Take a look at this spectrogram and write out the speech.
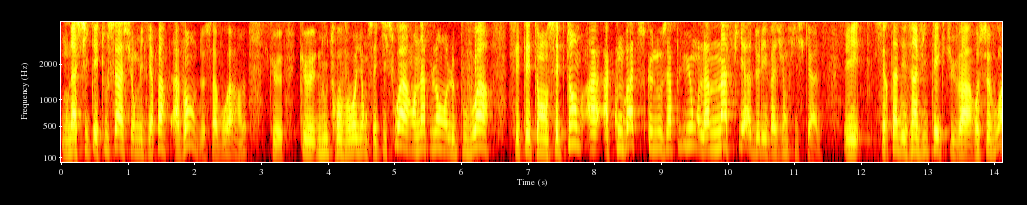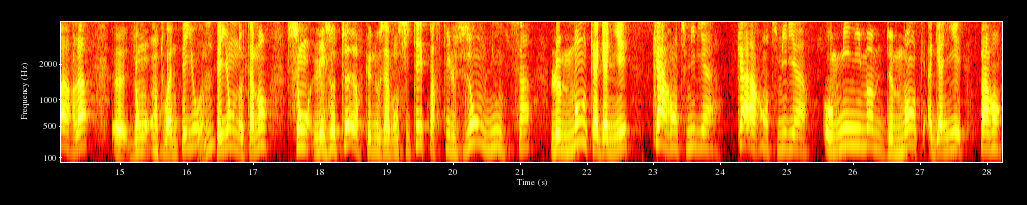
On, a cité tout ça sur Mediapart avant de savoir euh, que, nous trouverions cette histoire en appelant le pouvoir. C'était en septembre à combattre ce que nous appelions la mafia de l'évasion fiscale. Et certains des invités que tu vas recevoir là euh, dont Antoine Payon, mmh. Payon notamment, sont les auteurs que nous avons cités parce qu'ils ont mis ça, le manque à gagner, 40 milliards. 40 milliards au minimum de manque à gagner par an.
